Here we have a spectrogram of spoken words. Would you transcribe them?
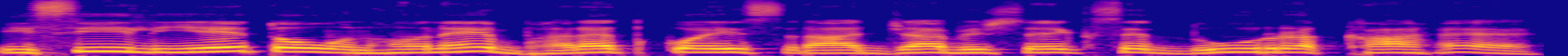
इसीलिए तो उन्होंने भरत को इस राज्याभिषेक से दूर रखा है।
